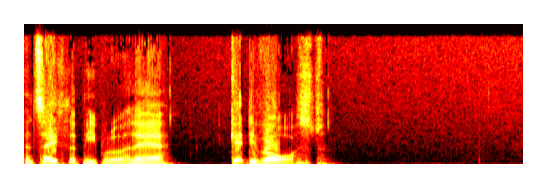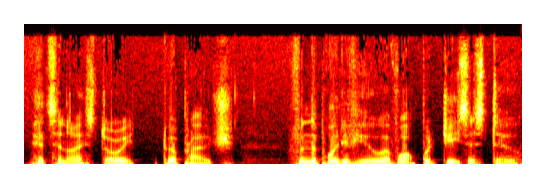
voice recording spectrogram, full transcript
and say to the people who are there, get divorced. It's a nice story to approach from the point of view of what would Jesus do.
